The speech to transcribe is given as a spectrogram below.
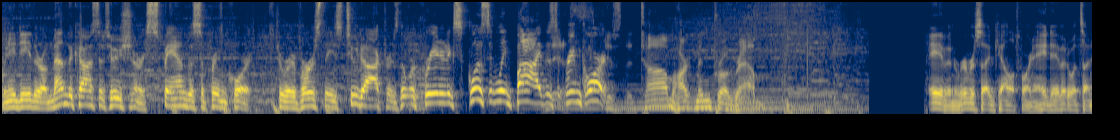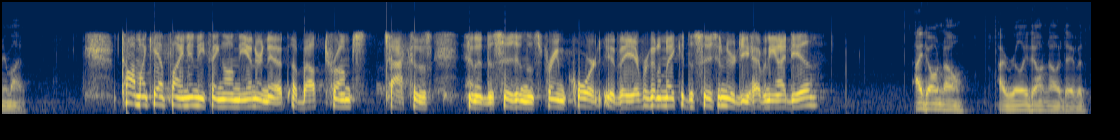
We need to either amend the Constitution or expand the Supreme Court to reverse these two doctrines that were created exclusively by the This Supreme Court. This is the Thom Hartmann Program. Dave in Riverside, California. Hey, David, what's on your mind? Tom, I can't find anything on the internet about Trump's taxes and a decision in the Supreme Court. Are they ever going to make a decision, or do you have any idea? I don't know. I really don't know, David.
